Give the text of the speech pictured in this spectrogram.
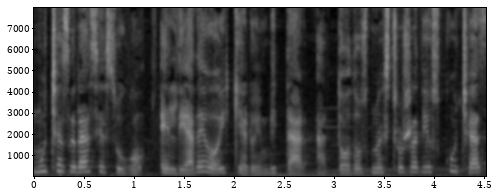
Muchas gracias, Hugo. El día de hoy quiero invitar a todos nuestros radioescuchas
